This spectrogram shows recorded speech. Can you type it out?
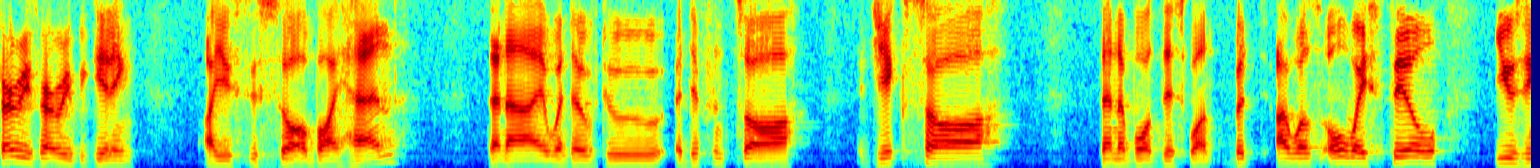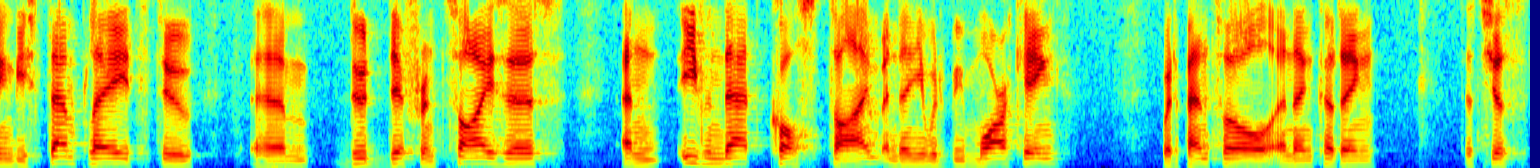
very, very beginning, I used to saw by hand. Then I went over to a different saw jigsaw, then I bought this one. But I was always still using these templates to um, do different sizes, and even that cost time, and then you would be marking with a pencil and then cutting. That's just,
